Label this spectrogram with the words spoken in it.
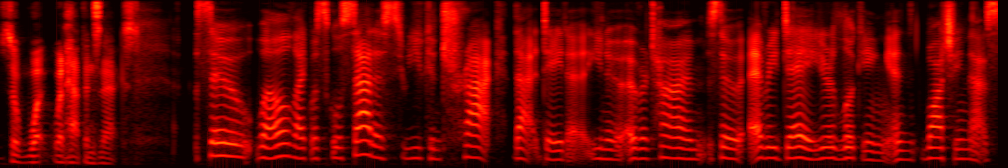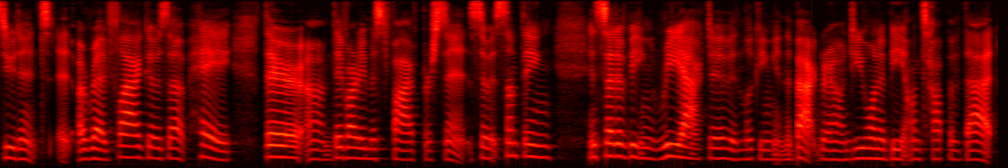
so what what happens next? So, well, like with school status, you can track that data, you know, over time. So every day you're looking and watching that student, a red flag goes up. Hey, they're, um, they've already missed 5%. So it's something, instead of being reactive and looking in the background, you want to be on top of that,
